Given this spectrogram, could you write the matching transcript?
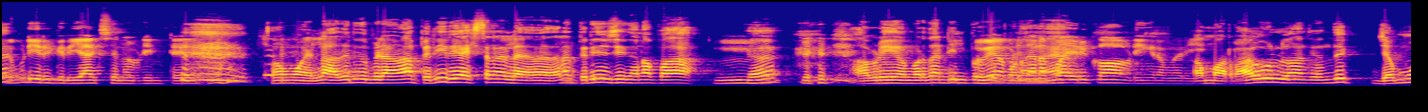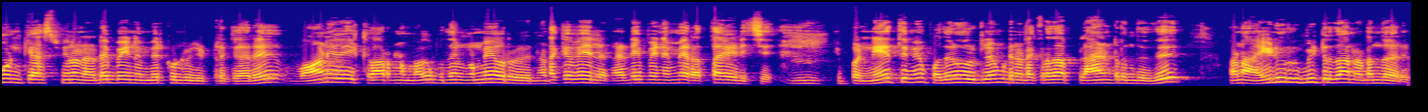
எப்படி இருக்கு ரியாக்ஷன் அப்படின்ட்டு? ஆமா எல்லாம் அதிர்ந்து போயிட்டாங்கன்னா பெரிய ரியாக்ஷன் இல்ல. அதெல்லாம் தெரிஞ்சு வச்சுதானப்பா ம். அப்படிங்கிற மாதிரி தான் டீல் பண்ணி அப்படிதானப்பா இருக்கும் அப்படிங்கிற மாதிரி. ஆமா ராகுல் காந்தி வந்து ஜம்மு அண்ட் காஷ்மீர்ல நடைபயணம் மேற்கொண்டுகிட்டு இருக்காரு. வானிலை காரணமாக புதன்கிழமை ஒரு நடக்கவே இல்லை. நடைபயணமே ரத்தாயிடுச்சு. இப்ப நேத்துமே பதினோரு கிலோமீட்டர் நடக்கிறதா பிளான் இருந்தது. ஆனா ஐநூறு மீட்டர் தான் நடந்தாரு.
